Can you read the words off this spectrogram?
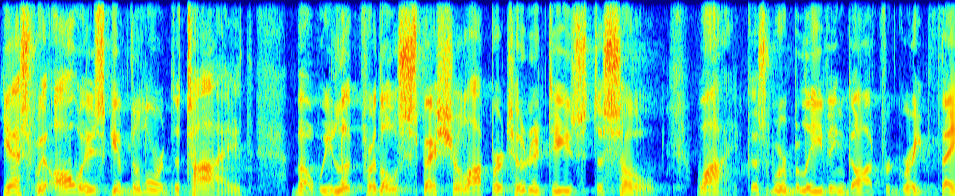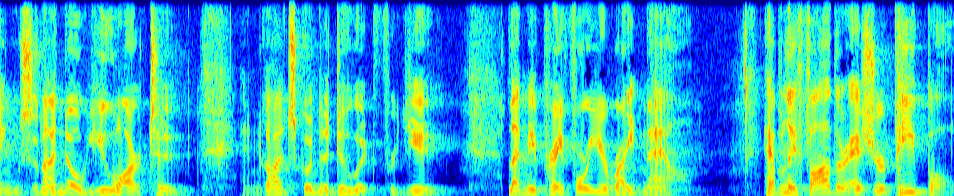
yes, we always give the Lord the tithe, but we look for those special opportunities to sow. Why? Because we're believing God for great things, and I know you are too, and God's going to do it for you. Let me pray for you right now. Heavenly Father, as your people,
